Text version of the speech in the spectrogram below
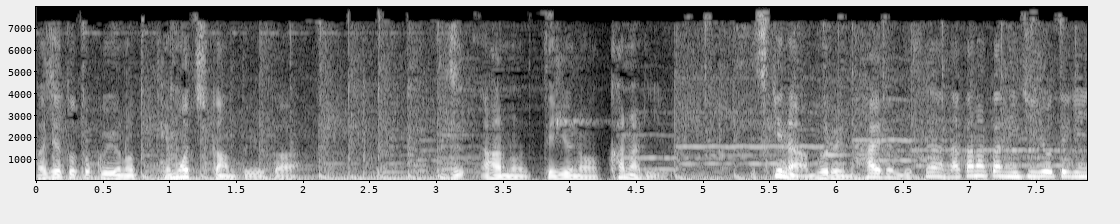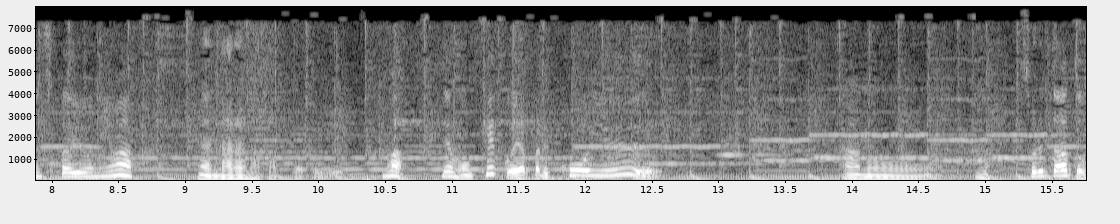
ガジェット特有の手持ち感というか、ず、あの、っていうのはかなり好きな部類に入るんですが、なかなか日常的に使うようにはならなかったという。まあ、でも結構やっぱりこういう、あのまあ、それとあと、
